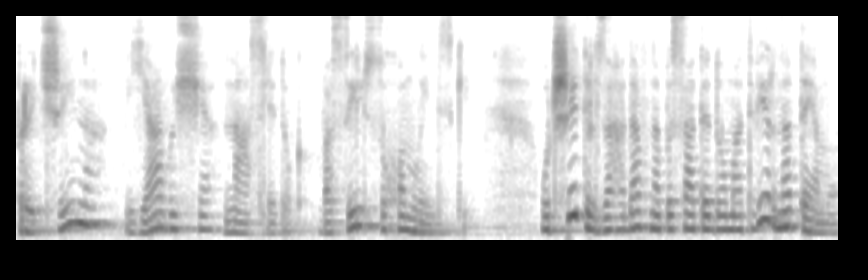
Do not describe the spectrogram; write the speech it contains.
Причина, явище, наслідок. Василь Сухомлинський. Учитель загадав написати дома твір на тему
